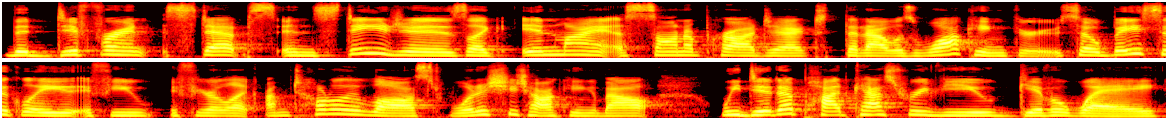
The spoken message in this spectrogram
the different steps and stages, like in my Asana project that I was walking through. So basically, if you, if you're like, I'm totally lost, what is she talking about? We did a podcast review giveaway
